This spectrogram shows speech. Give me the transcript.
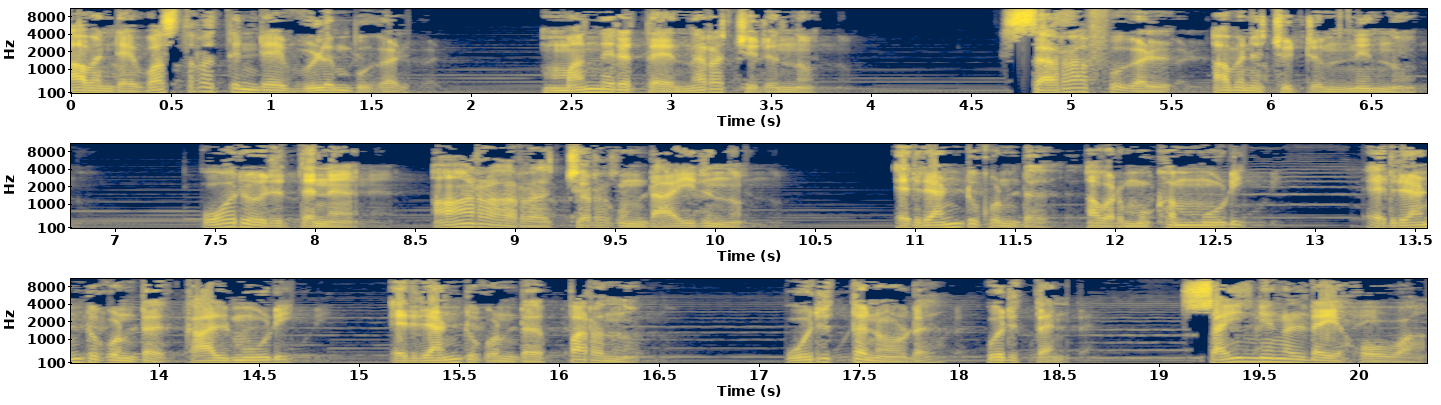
അവന്റെ വസ്ത്രത്തിന്റെ വിളിമ്പുകൾ മന്ദിരത്തെ നിറച്ചിരുന്നു. സറാഫുകൾ അവന് ചുറ്റും നിന്നു. ഓരോരുത്തന് ആറാറ് ചിറകുണ്ടായിരുന്നു. രണ്ടുകൊണ്ട് അവർ മുഖം മൂടി രണ്ടുകൊണ്ട് കാൽമൂടി രണ്ടുകൊണ്ട് പറന്നു. ഒരുത്തനോട് ഒരുത്തൻ. സൈന്യങ്ങളുടെ ഹോവ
